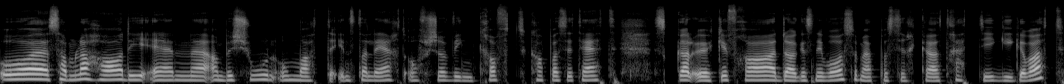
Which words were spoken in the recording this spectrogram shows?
Og samla har de en ambisjon om at installert offshore vindkraftkapasitet skal øke fra dagens nivå, som er på ca. 30 gigawatt,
